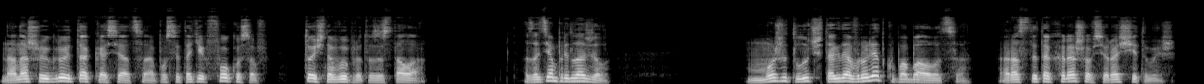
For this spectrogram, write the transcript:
«На нашу игру и так косятся, а после таких фокусов точно выпрут из-за стола». А затем предложил. «Может, лучше тогда в рулетку побаловаться, раз ты так хорошо все рассчитываешь?»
